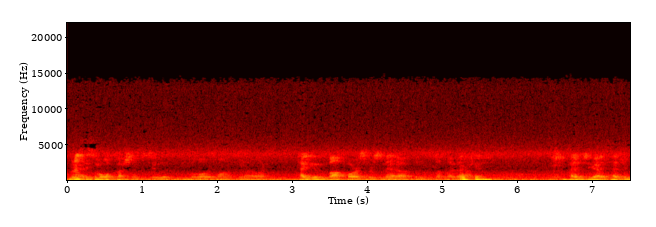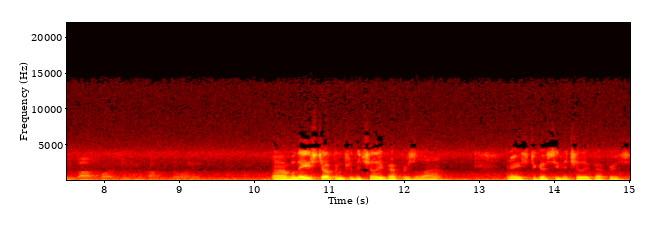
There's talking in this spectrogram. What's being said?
I'm gonna ask you some old questions too that people always want to know, like how you and Bob Forrest first met up and stuff like that. Okay. How did you guys? How did you meet Bob Forrest and come across the Belongings? Uh, well, they used to open for the Chili Peppers a lot, and I used to go see the Chili Peppers.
